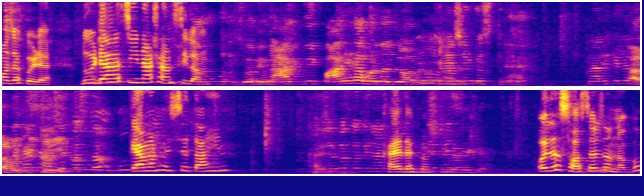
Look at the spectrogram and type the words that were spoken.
মজা করে। দুইটা চিনাস আনছিলাম। যদি নাক দিয়ে পানি না ভরে তাহলে হবে আর কেমন হয়েছে তাহিন? খাই দেখো। ওই যে সসের জন্য আব্বু।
